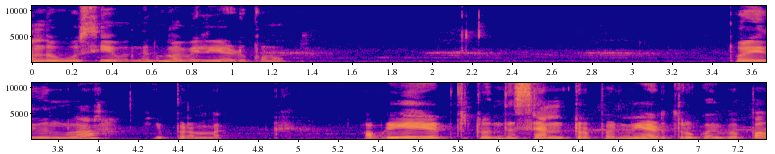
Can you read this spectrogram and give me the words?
அந்த ஊசியை வந்து நம்ம வெளியே எடுக்கணும். புரியுதுங்களா? இப்போ நம்ம அப்படியே எடுத்துகிட்டு வந்து சென்டர் பண்ணி எடுத்துருக்கோம். இப்போ பா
